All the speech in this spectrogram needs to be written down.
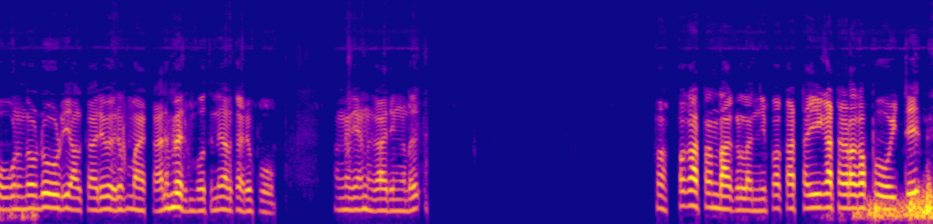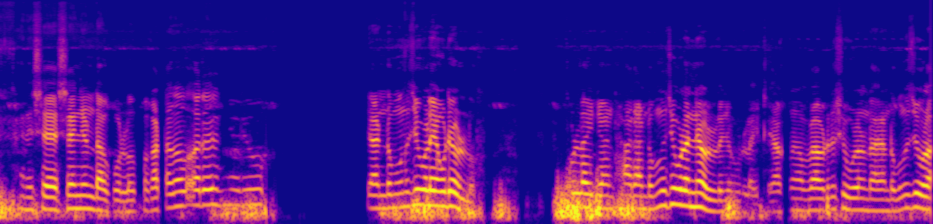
പോകുന്നതോടുകൂടി ആൾക്കാർ വരും. മഴക്കാലം വരുമ്പോൾ തന്നെ ആൾക്കാർ പോകും. അങ്ങനെയാണ് കാര്യങ്ങൾ ഇപ്പോൾ ഇപ്പോൾ കട്ട ഉണ്ടാക്കുള്ളൂ. ഇനിയിപ്പോൾ കട്ട ഈ കട്ടകളൊക്കെ പോയിട്ട് അതിന് ശേഷം ഇനി ഉണ്ടാക്കുകയുള്ളൂ ഇപ്പോൾ കട്ട ഒരു ഒരു രണ്ട് മൂന്ന് ചൂളയും കൂടെ ഉള്ളൂ. ഫുള്ളായിട്ട് ആ രണ്ട് മൂന്ന് ചൂട് തന്നെ ഉള്ളൂ ഫുള്ളായിട്ട് അപ്പോൾ അവിടെ ഒരു ചൂടുണ്ട് രണ്ട് മൂന്ന് ചൂട.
